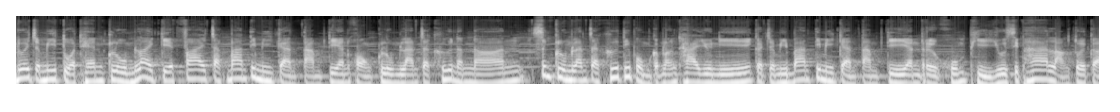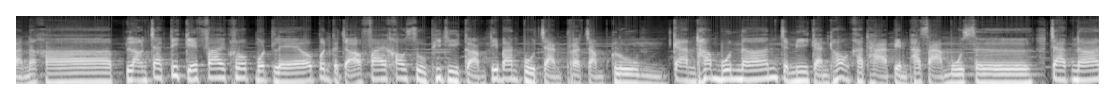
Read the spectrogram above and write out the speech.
โดยจะมีตัวแทนกลุ่มไล่เกตไฟจากบ้านที่มีการตามเตียนของกลุ่มลันจักคือนั้นๆ ซึ่งกลุ่มลันจักคือที่ผมกำลังทายอยู่นี้ก็จะมีบ้านที่มีแการตามเตียน หรือคุ้มผีอยู่15 หลังตัวกันนะครับ หลังจากที่เก็บไฟล์ครบหมดแล้วเปิ้นก็จะเอาไฟล์เข้าสู่พิธีกรรมที่บ้านปู่จันประจำกลุ่ม การทำบุญนั้นจะมีการท่องคาถาเป็นภาษามูเซอร์ จากนั้น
